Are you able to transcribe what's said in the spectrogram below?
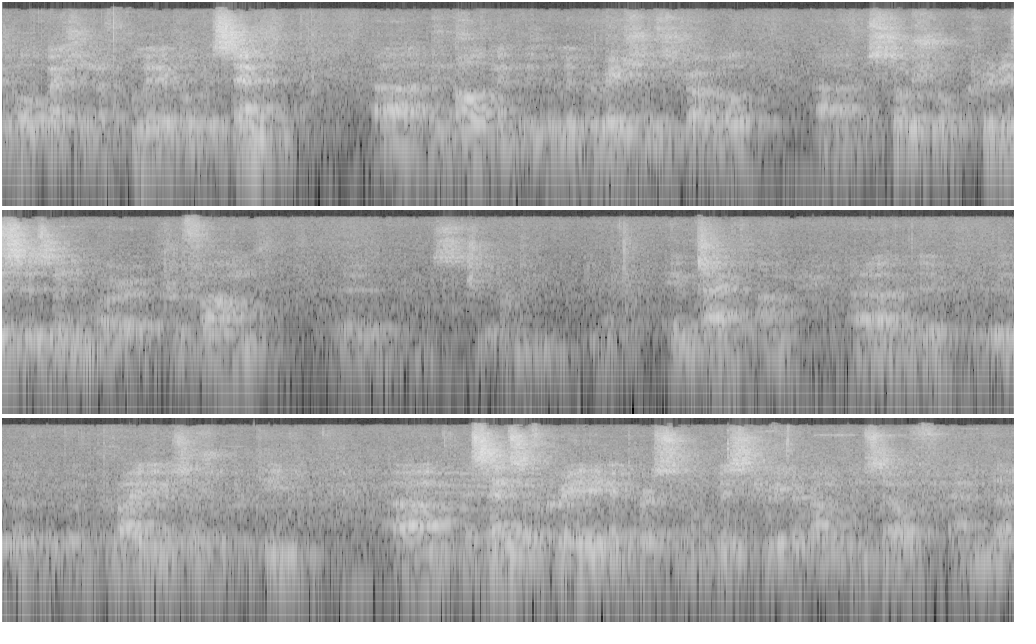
The whole question of political dissent, uh, involvement in the liberation struggle, uh, social criticism or a profound uh, impact on uh, the, providing a social critique, uh, a sense of creating a personal mystery around himself, and uh,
